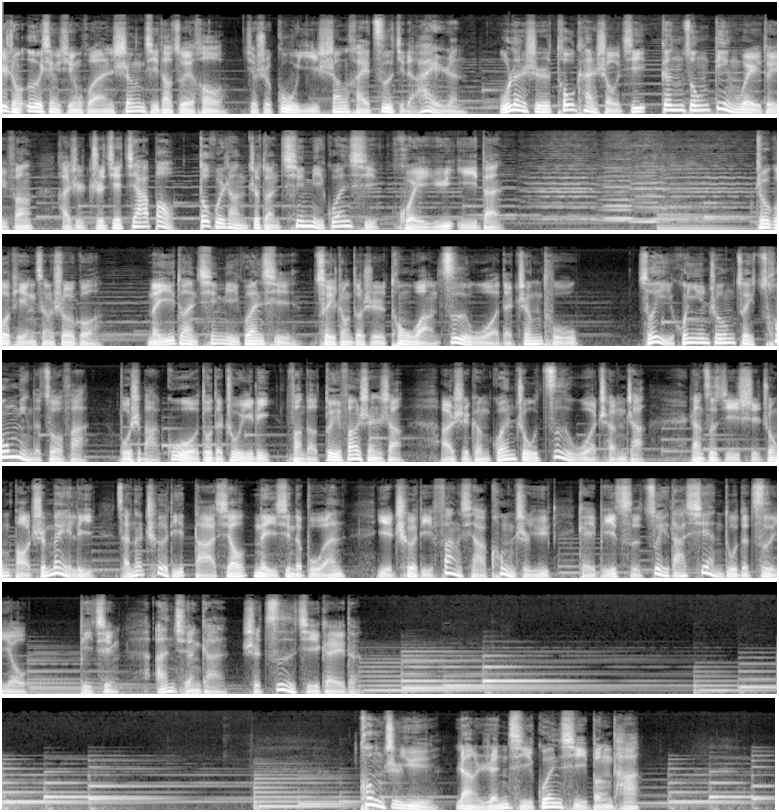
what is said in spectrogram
这种恶性循环升级到最后，就是故意伤害自己的爱人，无论是偷看手机、跟踪定位对方，还是直接家暴，都会让这段亲密关系毁于一旦。周国平曾说过：“每一段亲密关系最终都是通往自我的征途，所以婚姻中最聪明的做法，不是把过多的注意力放到对方身上，而是更关注自我成长。”让自己始终保持魅力，才能彻底打消内心的不安，也彻底放下控制欲，给彼此最大限度的自由。毕竟，安全感是自己给的。控制欲让人际关系崩塌。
